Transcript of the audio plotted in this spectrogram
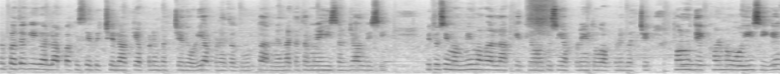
ਪਰ ਪਤਾ ਕੀ ਗੱਲ ਆਪਾਂ ਕਿਸੇ ਪਿੱਛੇ ਲੱਗ ਕੇ ਆਪਣੇ ਬੱਚੇ ਥੋੜੀ ਆਪਣੇ ਤੋਂ ਦੂਰ ਕਰਨੇ ਮੈਂ ਤਾਂ ਤੁਹਾਨੂੰ ਇਹੀ ਸਮਝਾਉਂਦੀ ਸੀ ਵੀ ਤੁਸੀਂ ਮੰਮੀ ਮਗਰ ਲੱਗ ਕੇ ਕਿਉਂ ਤੁਸੀਂ ਆਪਣੇ ਤੋਂ ਆਪਣੇ ਬੱਚੇ ਤੁਹਾਨੂੰ ਦੇਖਣ ਨੂੰ ਉਹੀ ਸੀਗੇ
